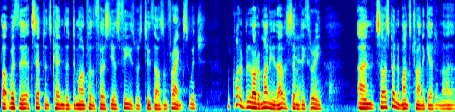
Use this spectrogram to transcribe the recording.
But with the acceptance came the demand for the first year's fees was 2,000 francs, which was quite a lot of money. That was 73. And so I spent a month trying to get it, and I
